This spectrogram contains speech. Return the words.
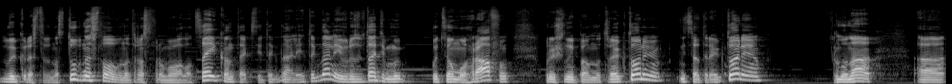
використав наступне слово, воно трансформувало цей контекст і так далі. І так далі. І в результаті ми по цьому графу пройшли певну траєкторію, і ця траєкторія вона е,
